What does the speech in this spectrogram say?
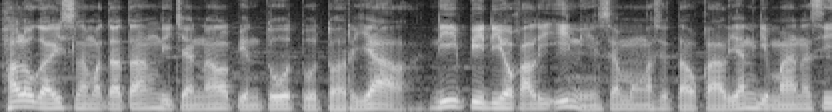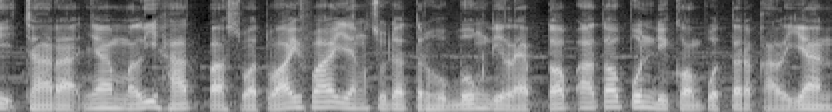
Halo guys, selamat datang di channel Pintu Tutorial. Di video kali ini saya mau ngasih tahu kalian gimana sih caranya melihat password WiFi yang sudah terhubung di laptop ataupun di komputer kalian.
